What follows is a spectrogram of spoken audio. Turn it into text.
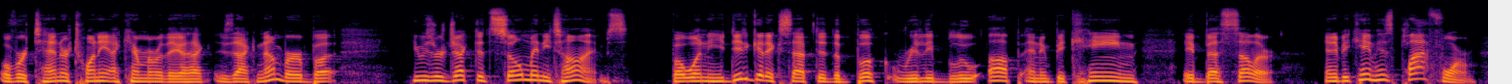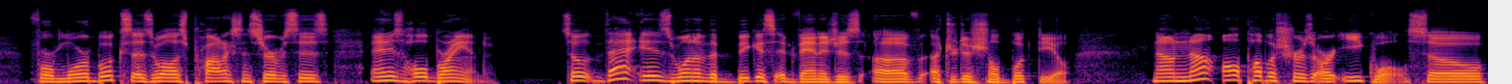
over 10 or 20. I can't remember the exact number, but he was rejected so many times. But when he did get accepted, the book really blew up and it became a bestseller. And it became his platform for more books as well as products and services and his whole brand. So that is one of the biggest advantages of a traditional book deal. Now, not all publishers are equal. So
